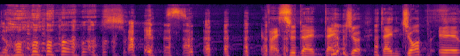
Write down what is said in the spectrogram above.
nächster. Weißt du, dein, dein, jo dein Job, äh,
